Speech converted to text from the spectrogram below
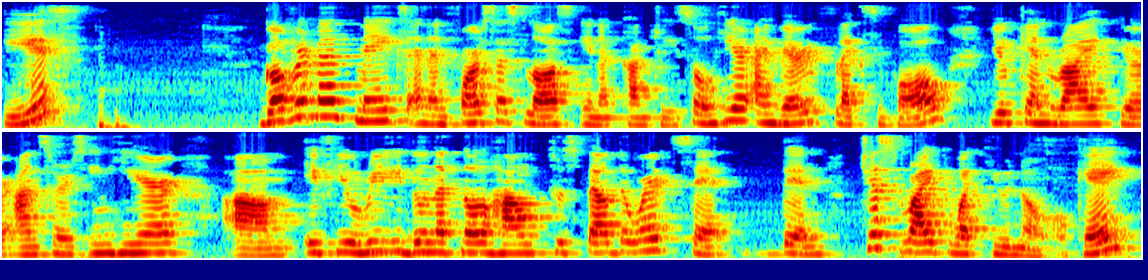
is government makes and enforces laws in a country. So here I'm very flexible. You can write your answers in here. Um, if you really do not know how to spell the word set, then just write what you know, okay?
